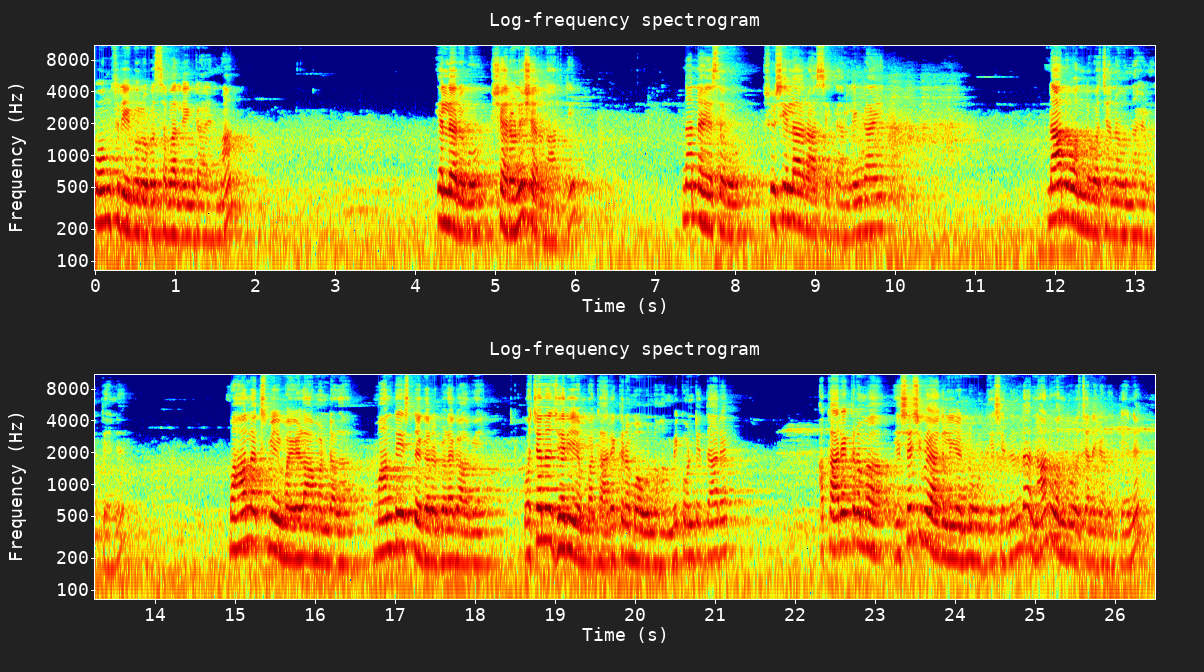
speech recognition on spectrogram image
ಓಂ ಶ್ರೀ ಗುರು ಬಸವಲಿಂಗಾಯಮ್ಮ. ಎಲ್ಲರಿಗೂ ಶರಣು ಶರಣಾರ್ಥಿ. ನನ್ನ ಹೆಸರು ಸುಶೀಲಾ ರಾಜಶೇಖರ್ ಲಿಂಗಾಯತ್. ನಾನು ಒಂದು ವಚನವನ್ನು ಹೇಳುತ್ತೇನೆ. ಮಹಾಲಕ್ಷ್ಮಿ ಮಹಿಳಾ ಮಂಡಳ ಮಾಂತೇಶ್ ನಗರ ಬೆಳಗಾವಿ ವಚನಝರಿ ಎಂಬ ಕಾರ್ಯಕ್ರಮವನ್ನು ಹಮ್ಮಿಕೊಂಡಿದ್ದಾರೆ. ಆ ಕಾರ್ಯಕ್ರಮ ಯಶಸ್ವಿಯಾಗಲಿ ಎನ್ನುವ ಉದ್ದೇಶದಿಂದ ನಾನು ಒಂದು ವಚನ ಹೇಳುತ್ತೇನೆ.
